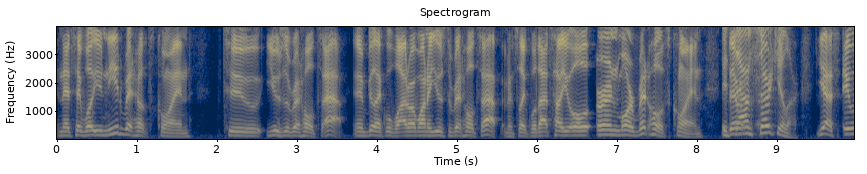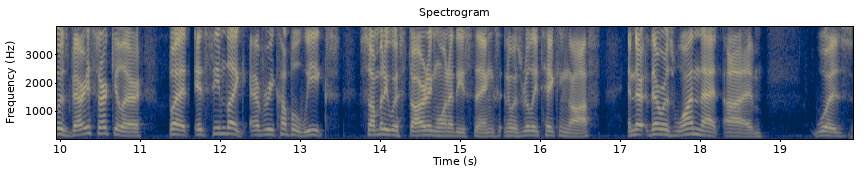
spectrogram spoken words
And they'd say, well, you need Ritholtz coin to use the Ritholtz app. And it'd be like, well, why do I want to use the Ritholtz app? And it's like, well, that's how you earn more Ritholtz coin. It There- sounds circular. Yes, it was very circular, but it seemed like every couple weeks somebody was starting one of these things, and it was really taking off. And there, there was one that um, was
